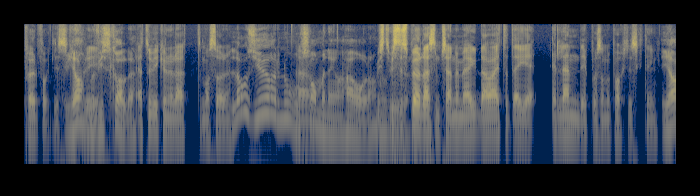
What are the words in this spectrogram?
prøvd, faktisk. Ja, men vi skal det. jeg tror vi kunne lært masse av det. La oss gjøre det nå Ja. sammen en gang her òg, da. Hvis, hvis du spør de som kjenner meg, de vet at jeg er elendig på sånne praktiske ting. Ja,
